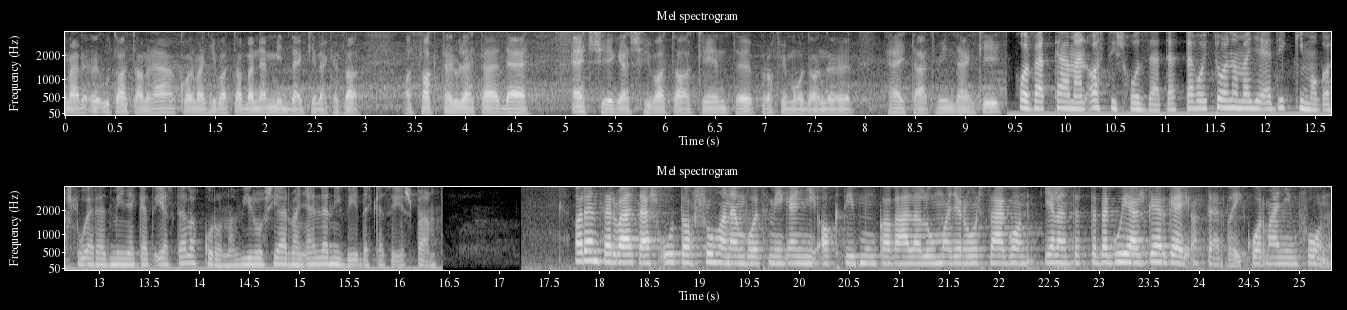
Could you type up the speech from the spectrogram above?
már utaltam rá, a kormányhivatalban nem mindenkinek ez a, a szakterülete, de egységes hivatalként profi módon helytált mindenki. Horváth Kálmán azt is hozzátette, hogy Tolna megye eddig kimagasló eredményeket ért el a koronavírus járvány elleni védekezésben. A rendszerváltás óta soha nem volt még ennyi aktív munkavállaló Magyarországon, jelentette be Gulyás Gergely a szerdai kormányinfón.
